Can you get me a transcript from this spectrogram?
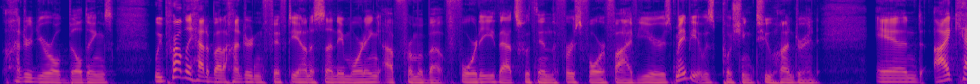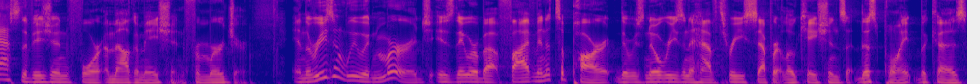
100 year old buildings. We probably had about 150 on a Sunday morning, up from about 40. That's within the first four or five years. Maybe it was pushing 200. And I cast the vision for amalgamation, for merger. And the reason we would merge is they were about five minutes apart. There was no reason to have three separate locations at this point because,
